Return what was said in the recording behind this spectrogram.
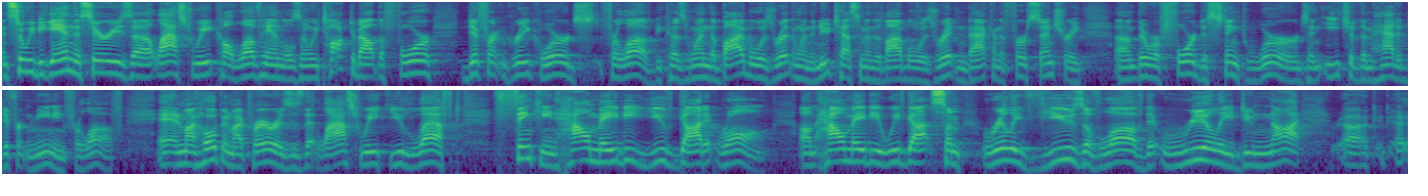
And so we began the series uh, last week called Love Handles, and we talked about the four different Greek words for love because when the Bible was written, when the New Testament of the Bible was written back in the first century, um, there were four distinct words, and each of them had a different meaning for love. And my hope and my prayer is, is that last week you left thinking how maybe you've got it wrong. Um, how maybe we've got some really views of love that really do not uh, uh,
